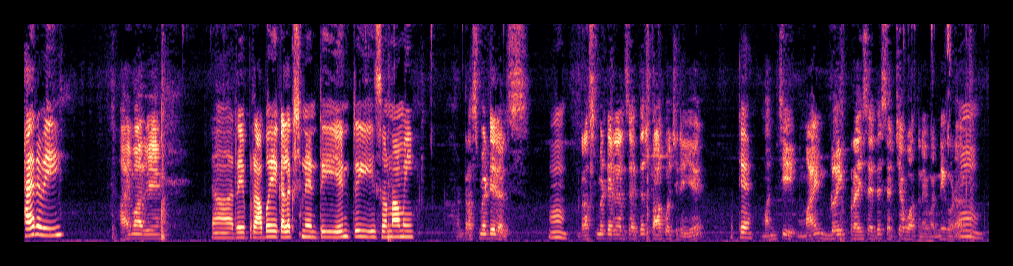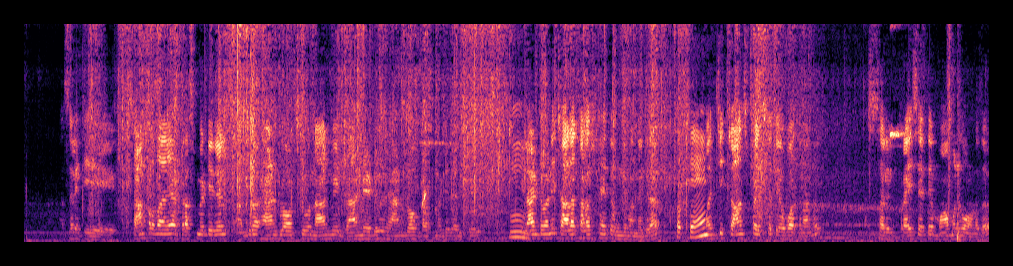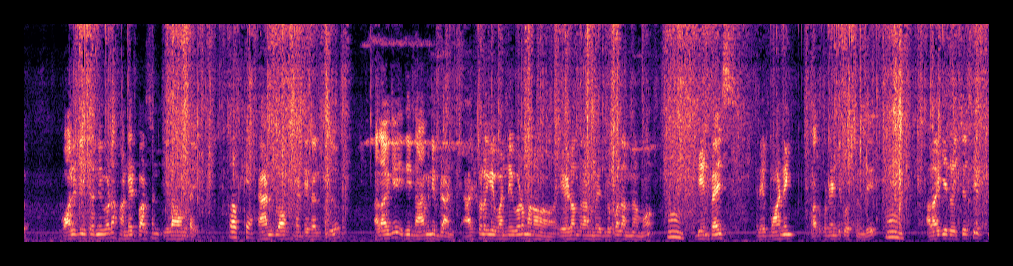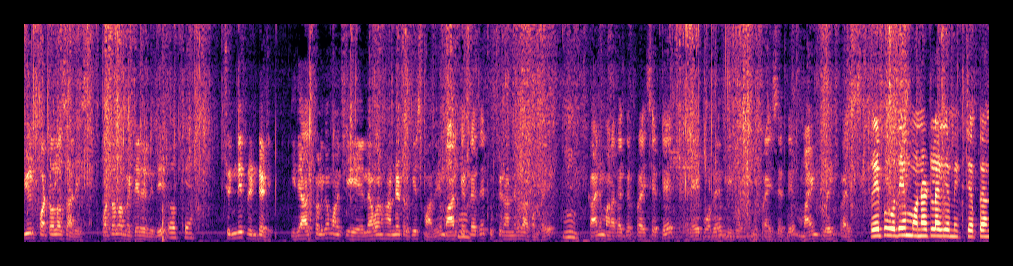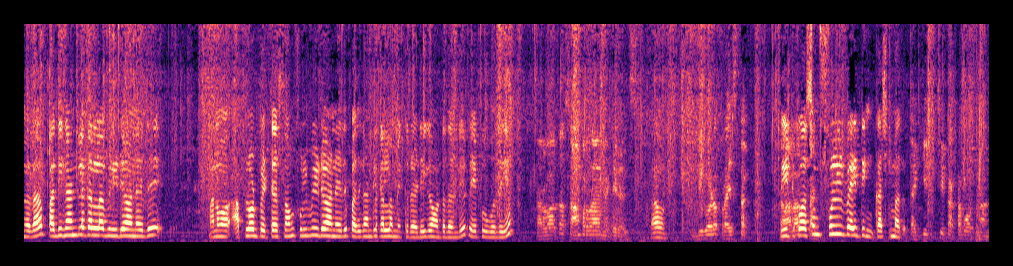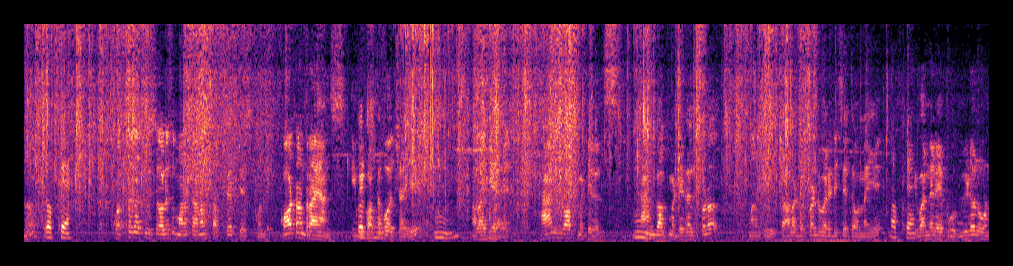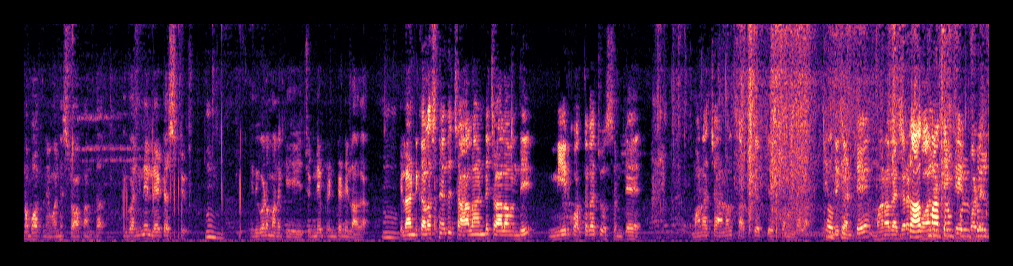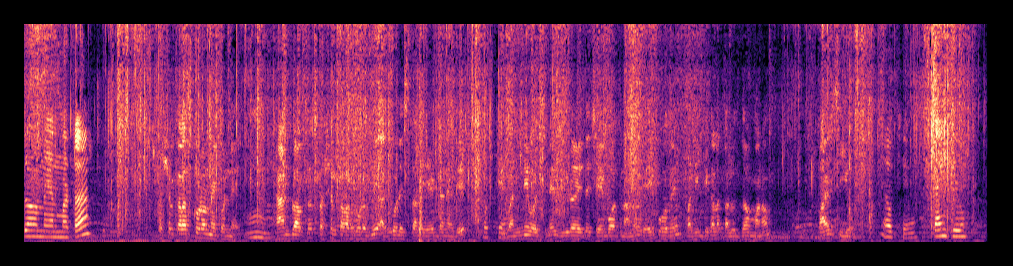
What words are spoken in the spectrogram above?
Hi Ravi. Hi Madhavi. రేపు రాబోయే collection ఏంటి? ఏంటి tsunami? Dress materials. Dress materials అయితే స్టాక్ వచ్చినాయి. ఓకే. మంచి మైండ్ బ్లోయింగ్ ప్రైస్ అయితే సెట్ చేయబోతున్నాయి ఇవన్నీ కూడా. అసలుకి సాంప్రదాయ డ్రెస్ మెటీరియల్స్ అందులో హ్యాండ్ బ్లాక్స్ నాన్ మీ branded hand block dress materials. ఇలాంటివన్నీ చాలా కలెక్షన్ అయితే ఉంది మన దగ్గర. మంచి ఛాన్స్ ప్రైస్తో ఇవ్వబోతున్నాను. అసలు ప్రైస్ అయితే మామూలుగా ఉండదు. క్వాలిటీస్ అన్ని కూడా హండ్రెడ్ పర్సెంట్ ఇలా ఉంటాయి. ఓకే. హ్యాండ్ బ్లాక్ మెటీరియల్స్ అలాగే ఇది నామినీ బ్రాండ్. యాక్చువల్గా ఇవన్నీ కూడా మనం ఏడు వందల ఎనభై ఐదు రూపాయలు అమ్మాము. మ్మ్. దీని ప్రైస్ రేపు మార్నింగ్ పదకొండింటికి వస్తుంది. అలాగే ఇది వచ్చేసి pure patola saris patola material ఇది. ఓకే. చున్నీ ప్రింటెడ్ ఇది యాక్చువల్గా మనకి లెవెన్ హండ్రెడ్ రూపీస్ మాది. మార్కెట్లో అయితే ఫిఫ్టీన్ హండ్రెడ్ దాకా ఉంటాయి. మ్మ్. కానీ మన దగ్గర ప్రైస్ అయితే రేపు ఉదయం మీకు వచ్చిన ప్రైస్ అయితే మైండ్ బ్లోయింగ్ ప్రైస్ రేపు ఉదయం మొన్నట్లాగే మీకు చెప్పాం కదా పది గంటలకల్లా వీడియో అనేది మనం అప్లోడ్ పెట్టేస్తాం. ఫుల్ వీడియో అనేది పది గంటలకల్లా మీకు రెడీగా ఉంటుందండి రేపు ఉదయం. తర్వాత సాంప్రదాయ మెటీరియల్స్ అవును. ఇది కూడా ప్రైస్ తక్కువ. వీటి కోసం ఫుల్ వెయిటింగ్ కస్టమర్ తగ్గించి పెట్టబోతున్నాను. ఓకే కొత్తగా చూసే వాళ్ళైతే మన ఛానల్ సబ్స్క్రైబ్ చేసుకోండి. కాటన్ డ్రాయాన్స్ ఇవి కొత్తగా. వచ్చాయి. అలాగే hand block materials hand block materials కూడా మనకి చాలా డిఫరెంట్ వెరైటీస్ అయితే ఉన్నాయి. ఇవన్నీ రేపు వీడియోలో ఉండబోతున్నాయి. ఇవన్నీ స్టాక్ అంతా. ఇవన్నీ లేటెస్ట్. ఇది కూడా మనకి చున్నీ ప్రింటెడ్ ఇలాగా. ఇలాంటి కలెక్షన్ అయితే చాలా అంటే చాలా ఉంది. మీరు కొత్తగా చూస్తుంటే మన ఛానల్ సబ్స్క్రైబ్ చేసుకొని ఉండాలి. ఎందుకంటే మన దగ్గర స్పెషల్ కలర్స్ కూడా ఉన్నాయి కొన్ని. హ్యాండ్ బ్లాక్లో స్పెషల్ కలర్ కూడా ఉంది. అది కూడా ఇస్తాను ఏంటనేది ఇవన్నీ వచ్చినాయి. వీడియో అయితే చేయబోతున్నాను. రేపు ఉదయం పదింటికల్లా కలుద్దాం మనం. Bye see you okay. Thank you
